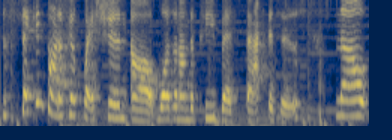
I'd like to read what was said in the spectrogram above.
The second part of your question uh, was around the three best practices. Now,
